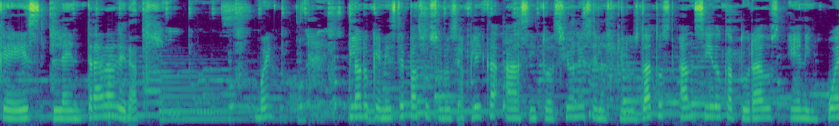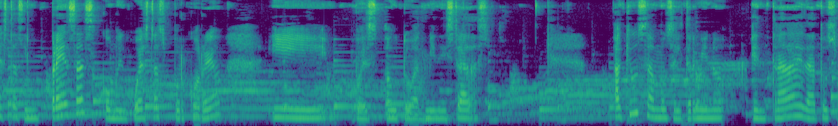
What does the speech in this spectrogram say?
que es la entrada de datos. Bueno, claro que en este paso solo se aplica a situaciones en las que los datos han sido capturados en encuestas impresas como encuestas por correo y pues autoadministradas. Aquí usamos el término entrada de datos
